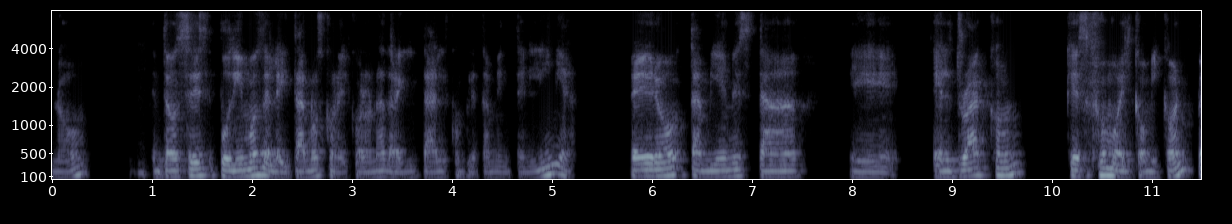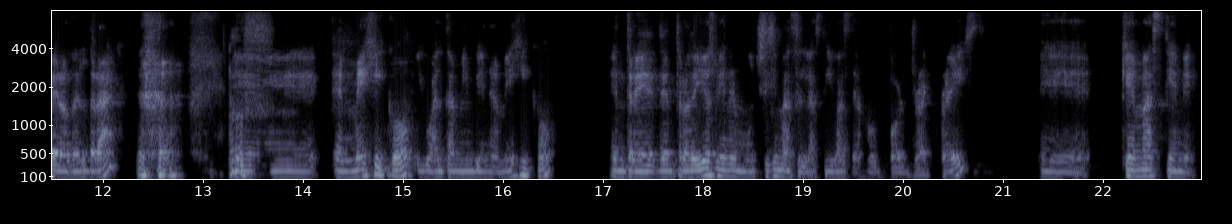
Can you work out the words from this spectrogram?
¿no? Entonces pudimos deleitarnos con el Corona Dragital completamente en línea. Pero también está eh, el DragCon, que es como el Comic Con, pero del drag. Eh, en México, igual también viene a México. Entre, dentro de ellos vienen muchísimas de las divas de RuPaul Drag Race. Eh, ¿Qué más tiene?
